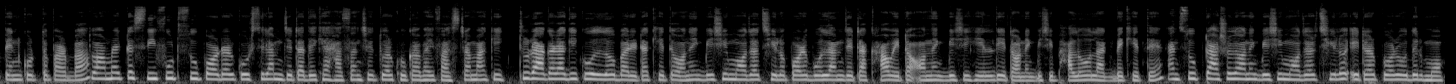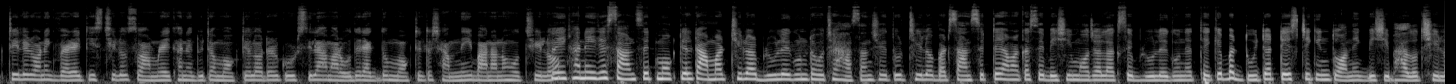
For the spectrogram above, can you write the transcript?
স্পেন্ড করতে পারবা। তো আমরা একটা সি ফুড স্যুপ অর্ডার করছিলাম, যেটা দেখে হাসান সেতু আর খোকা ভাই ফার্স্ট আমাকে একটু রাগারাগি করল বাট এটা খেতে অনেক বেশি মজা ছিল। পরে বললাম যেটা খাও, এটা অনেক বেশি হেলদি এটা অনেক বেশি ভালোও লাগবে খেতে। অ্যান্ড স্যুপটা আসলে অনেক বেশি মজার ছিল। এটার পরে ওদের মকটেলের অনেক ভ্যারাইটিস ছিল সো আমরা এখানে দুইটা মকটেল অর্ডার করছিলাম আর ওদের একদম মকটেলটা সামনেই বানানো হচ্ছিল। এখানে এই যে সানসেট মকটেলটা আমার ছিল আর ব্লু লেগুনটা হচ্ছে হাসান সেতুর ছিল বাট সানসেটটাই আমার কাছে বেশি মজা লাগছে ব্লু লেগুনের থেকে বাট দুইটা টেস্টই কিন্তু অনেক বেশি ভালো ছিল।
